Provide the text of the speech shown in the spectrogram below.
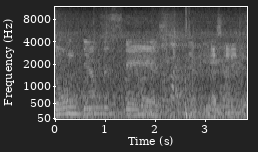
going down the stairs. That's.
